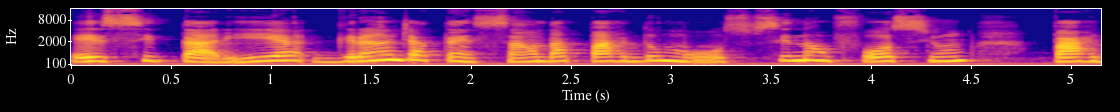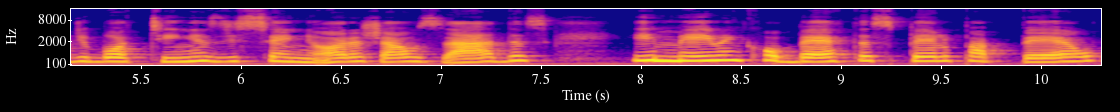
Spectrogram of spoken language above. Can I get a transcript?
excitaria grande atenção da parte do moço se não fosse um par de botinhas de senhora já usadas e meio encobertas pelo papel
